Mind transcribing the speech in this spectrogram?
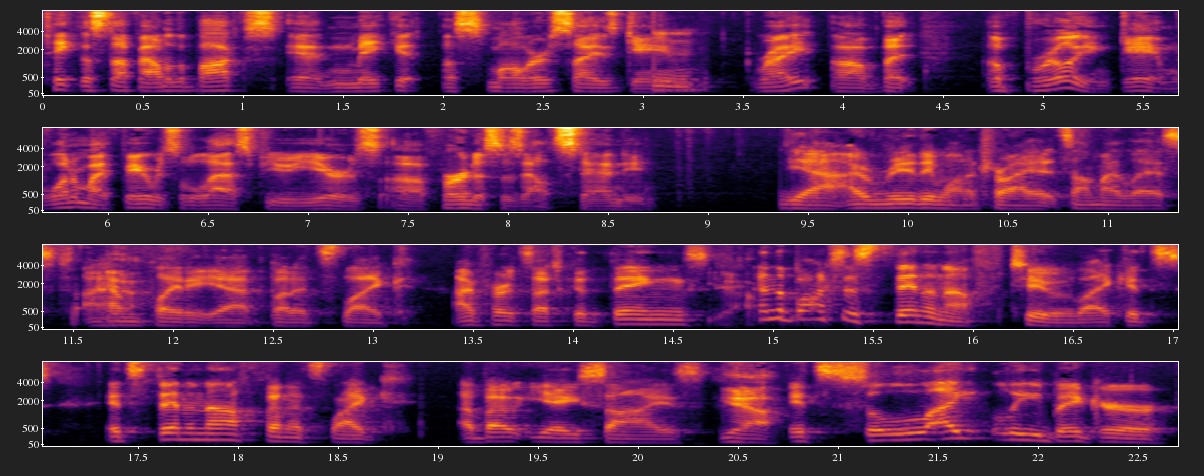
take the stuff out of the box and make it a smaller size game, mm. right? Uh, but a brilliant game, one of my favorites of the last few years. Uh, Furnace is outstanding. Yeah, I really want to try it. It's on my list. I yeah. haven't played it yet, but it's like I've heard such good things, yeah. and the box is thin enough too. Like it's it's thin enough, and it's like about yay size. Yeah, it's slightly bigger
